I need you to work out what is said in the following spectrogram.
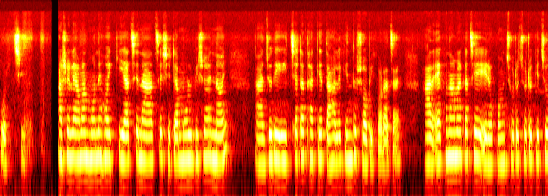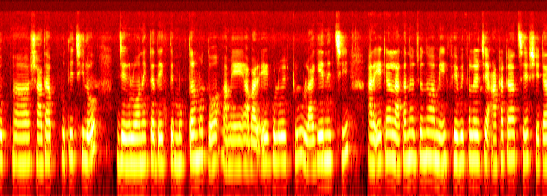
করছি। আসলে আমার মনে হয় কি আছে না আছে সেটা মূল বিষয় নয়। যদি ইচ্ছাটা থাকে তাহলে কিন্তু সবই করা যায়। আর এখন আমার কাছে এরকম ছোট ছোট কিছু সাদা পুঁতি ছিল যেগুলো অনেকটা দেখতে মুক্তার মতো, আমি আবার এগুলো একটু লাগিয়ে নিচ্ছি। আর এটা লাগানোর জন্য আমি ফেভিকলের যে আঠাটা আছে, সেটা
